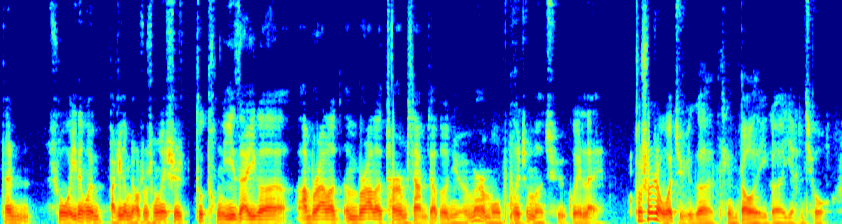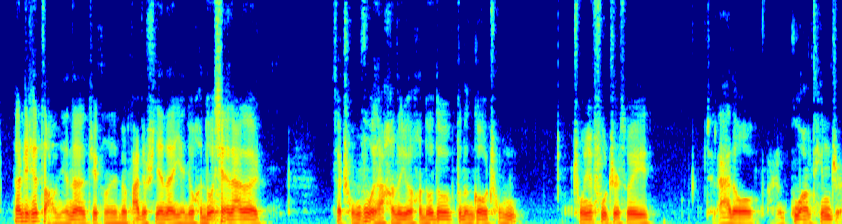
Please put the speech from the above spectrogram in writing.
但说我一定会把这个描述成为是都统一在一个 umbrella umbrella term 下面叫做女人味儿嘛，我不会这么去归类。不说这，我举一个挺逗的一个研究，但这些早年的这可能八九十年代的研究，很多现在大家都在在重复它，很多有很多都不能够重重新复制，所以这大家都反正姑妄听之。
